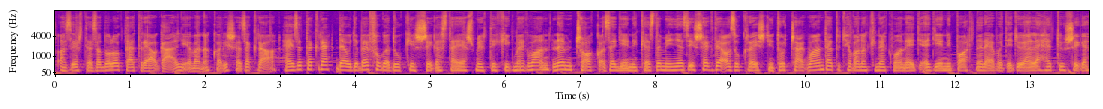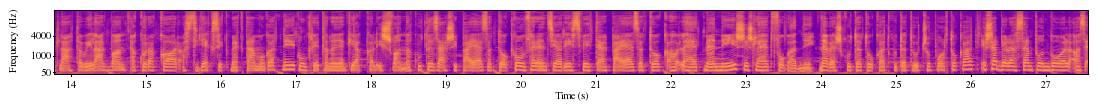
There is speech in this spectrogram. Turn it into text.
azért ez a dolog, tehát reagál nyilván akar is ezekre a helyzetekre, de hogy a befogadó készség az teljes mértékig megvan, nem csak az egyéni kezdeményezések, de azokra is nyitottság van, tehát hogyha van, akinek van egy egyéni partnere, vagy egy olyan lehetőséget lát a világban, akkor akar azt igyekszik megtámogatni. Konkrétan anyagiakkal is vannak utazási pályázatok, konferencia részvétel pályázatok, lehet menni is, és lehet fogadni neves kutatókat, kutatócsoportokat, és ebből a szempontból az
